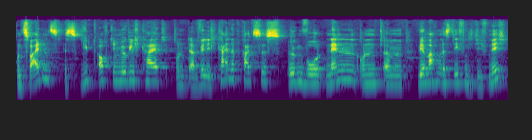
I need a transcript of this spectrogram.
Und zweitens, es gibt auch die Möglichkeit, und da will ich keine Praxis irgendwo nennen und ähm, wir machen das definitiv nicht,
